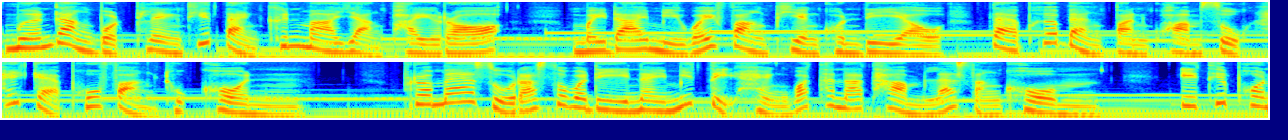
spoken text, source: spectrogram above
เหมือนดั่งบทเพลงที่แต่งขึ้นมาอย่างไพเราะ ไม่ได้มีไว้ฟังเพียงคนเดียว แต่เพื่อแบ่งปันความสุขให้แก่ผู้ฟังทุกคนพระแม่สุรสวดีในมิติแห่งวัฒนธรรมและสังคม อิทธิพล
